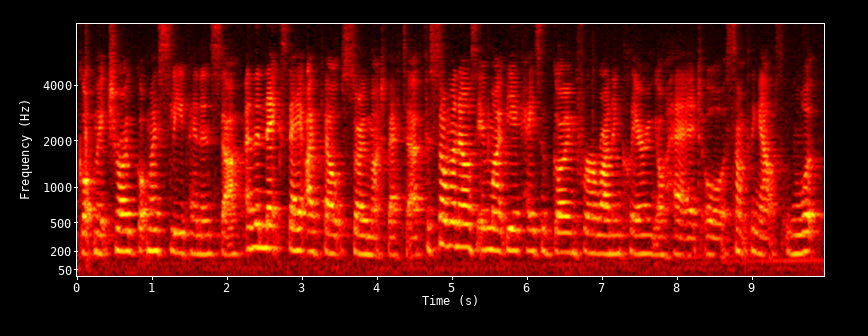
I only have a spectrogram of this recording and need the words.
got make sure I got my sleep in and stuff and the next day I felt so much better. For someone else it might be a case of going for a run and clearing your head or something else, what,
